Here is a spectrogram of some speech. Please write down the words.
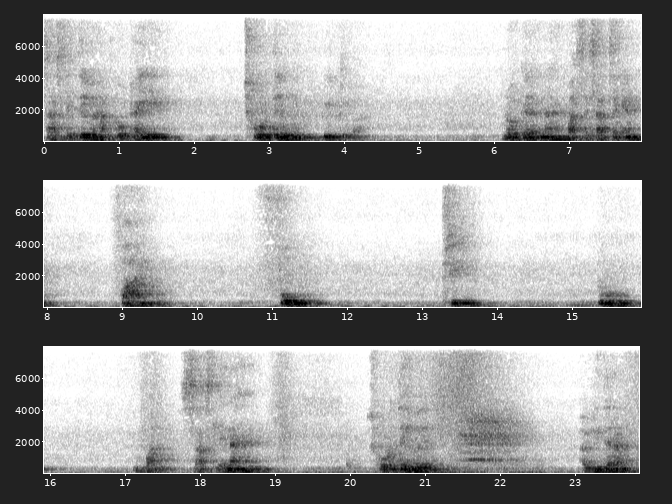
सांस लेते हुए हाथ को उठाइए छोड़ते हुए पीठ के बाद। रोक के रखना है? पाँच से सात second. Five four three two one सांस लेना है। छोड़ते हुए अगली तरफ़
